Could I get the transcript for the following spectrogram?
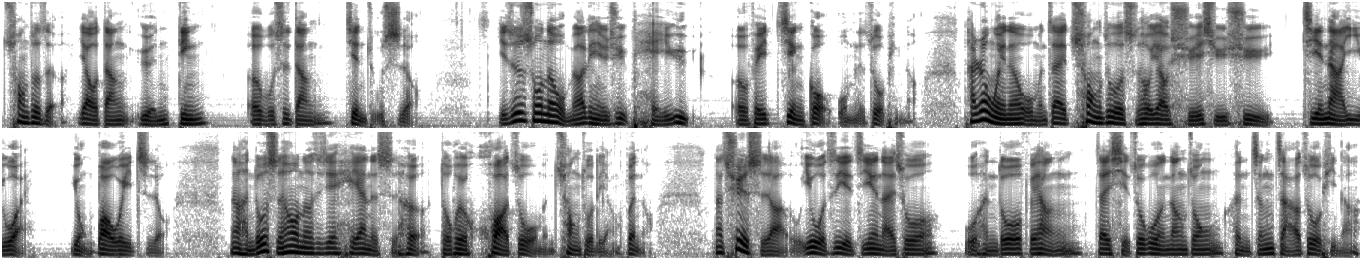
创作者要当园丁，而不是当建筑师哦。也就是说呢，我们要练习去培育，而非建构我们的作品哦。他认为呢，我们在创作的时候要学习去接纳意外，拥抱未知哦。那很多时候呢，这些黑暗的时刻都会化作我们创作的养分哦。那确实啊，以我自己的经验来说。我很多非常在写作过程当中很挣扎的作品啊，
